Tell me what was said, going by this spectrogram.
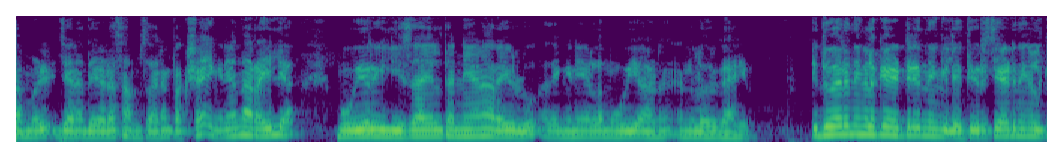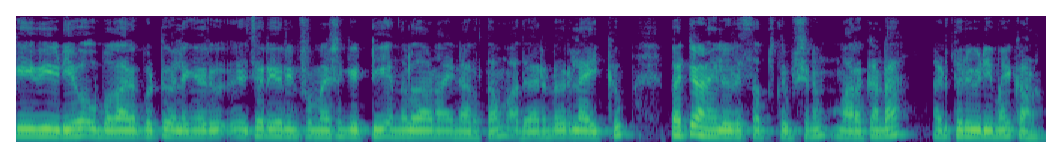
തമിഴ് ജനതയുടെ സംസാരം. പക്ഷേ എങ്ങനെയാണെന്ന് അറിയില്ല. മൂവി റിലീസായാൽ തന്നെയാണ് അറിയുള്ളൂ. അതെങ്ങനെയുള്ള മൂവിയാണ് എന്നുള്ളൊരു കാര്യം. ഇതുവരെ നിങ്ങൾ കേട്ടിരുന്നെങ്കിൽ തീർച്ചയായിട്ടും നിങ്ങൾക്ക് ഈ വീഡിയോ ഉപകാരപ്പെട്ടു അല്ലെങ്കിൽ ഒരു ചെറിയൊരു ഇൻഫർമേഷൻ കിട്ടി എന്നുള്ളതാണ് അതിനർത്ഥം. അതുവരെ ഒരു ലൈക്കും പറ്റുകയാണെങ്കിൽ ഒരു സബ്സ്ക്രിപ്ഷനും മറക്കണ്ട. അടുത്തൊരു വീഡിയോയുമായി കാണാം.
